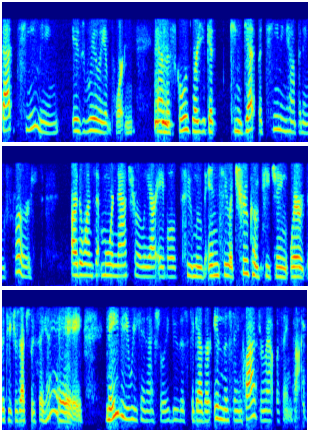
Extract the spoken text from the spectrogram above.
That teaming is really important. And Mhm. the schools where you get can get the teaming happening first are the ones that more naturally are able to move into a true co-teaching where the teachers actually say, "Hey, maybe we can actually do this together in the same classroom at the same time."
